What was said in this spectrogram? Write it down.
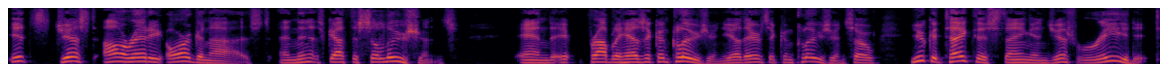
it's just already organized and then it's got the solutions and it probably has a conclusion. Yeah, there's a conclusion. So you could take this thing and just read it.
